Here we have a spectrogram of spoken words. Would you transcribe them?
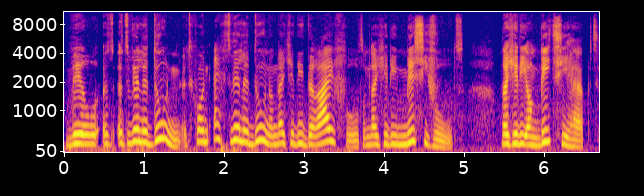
wil, het, het willen doen. Het gewoon echt willen doen, omdat je die drive voelt, omdat je die missie voelt, omdat je die ambitie hebt.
